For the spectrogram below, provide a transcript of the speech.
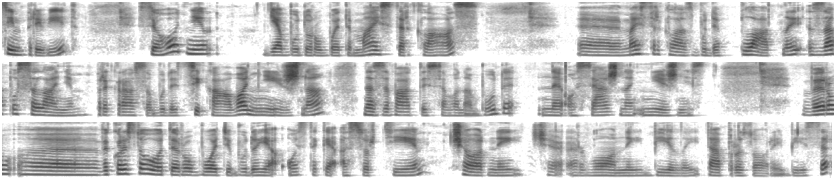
Всім привіт! Сьогодні я буду робити майстер-клас. Е, Майстер-клас буде платний за посиланням. Прикраса буде цікава, ніжна. Називатися вона буде Неосяжна ніжність. Е, Використовувати в роботі буду я ось таке асорті: чорний, червоний, білий та прозорий бісер.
